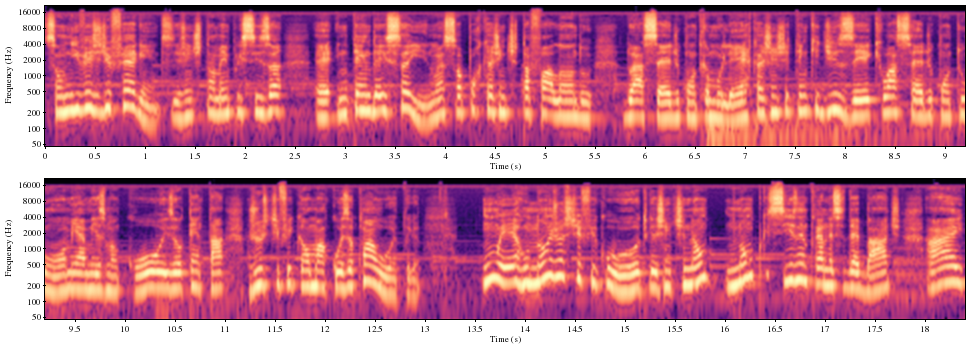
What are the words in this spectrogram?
são níveis diferentes e a gente também precisa é, entender isso aí. Não é só porque a gente está falando do assédio contra a mulher que a gente tem que dizer que o assédio contra o homem é a mesma coisa ou tentar justificar uma coisa com a outra um erro não justifica o outro, a gente não, não precisa entrar nesse debate, ai,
